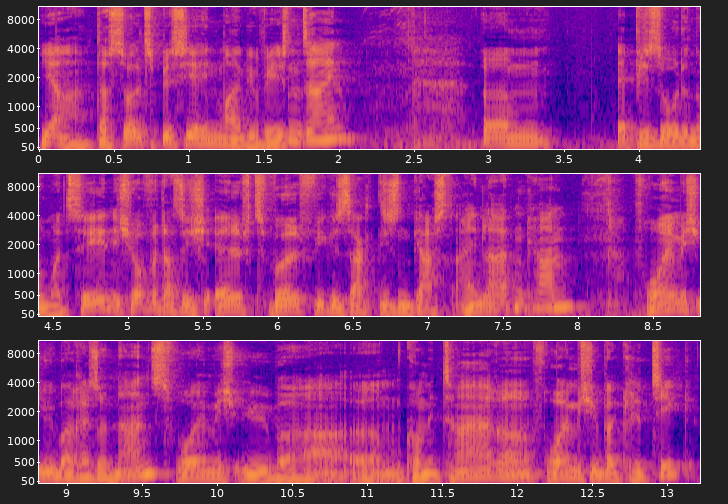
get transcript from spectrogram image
Ja, das soll es bis hierhin mal gewesen sein. Ähm, Episode Nummer 10. Ich hoffe, dass ich 11, 12, wie gesagt, diesen Gast einladen kann. Freue mich über Resonanz, freue mich über ähm, Kommentare, freue mich über Kritik.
